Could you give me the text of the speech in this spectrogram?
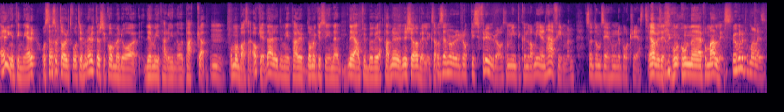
är det ingenting mer. Och sen så tar det två, tre minuter så kommer då Dynamit-Harry in och är packad. Mm. Och man bara säger okej, där är Dynamit-Harry, de är kusiner, det är allt vi behöver veta, nu, nu kör vi liksom. Och sen har du Rockys fru då, som inte kunde vara med i den här filmen. Så de säger hon är bortrest. Ja, precis. Hon, hon är på Mallis. Hon är på Mallis.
